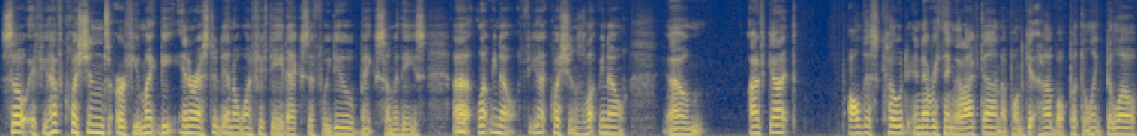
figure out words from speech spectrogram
So if you have questions or if you might be interested in a 158X, if we do make some of these, uh, let me know. If you got questions, let me know. Um, I've got all this code and everything that I've done up on GitHub. I'll put the link below.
